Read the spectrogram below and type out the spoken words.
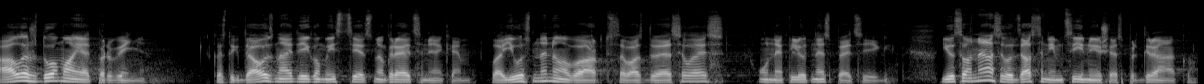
Allaž domājiet par viņu, kas tik daudz naidīguma izciets no grēciniekiem, lai jūs nenovārtu savās dvēselēs un nekļūtu nespēcīgi. Jūs vēl neesat līdz asinīm cīnījušies pret grēku,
